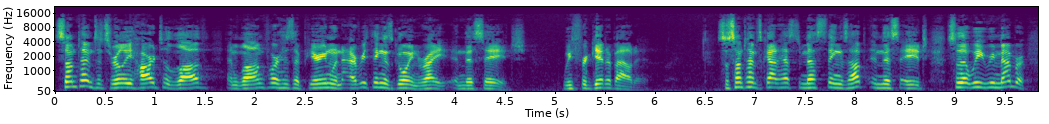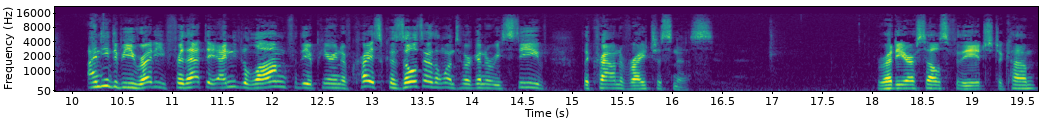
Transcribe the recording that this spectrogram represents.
sometimes it's really hard to love and long for his appearing when everything is going right in this age. We forget about it. So sometimes God has to mess things up in this age so that we remember, I need to be ready for that day. I need to long for the appearing of Christ because those are the ones who are going to receive the crown of righteousness. Ready ourselves for the age to come.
